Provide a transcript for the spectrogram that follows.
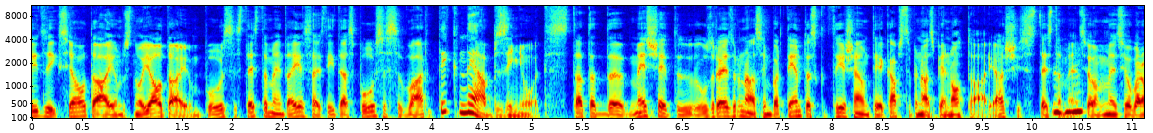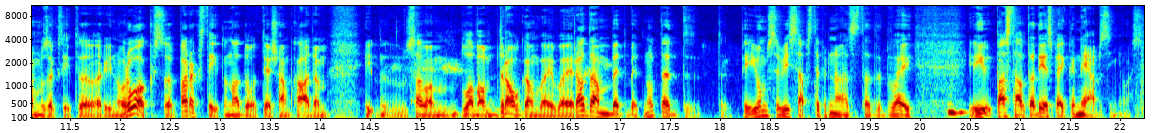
līdzīgs jautājums no jautājuma puses. Testamentā iesaistītās puses var tik neapziņotas. Tātad eh, mēs šeit uzreiz runāsim par tiem, tas, ka tiešām tiek apstiprināts pie notāra, ja, šis testaments. Mm -hmm. jo mēs jau varam uzrakstīt arī no rokas, parakstīt un atdot tiešām kādam savam labam draugam vai, vai radam, bet, bet nu, tad pie jums ir viss apstiprināts. Tad vai mm -hmm. pastāv tāda iespēja, ka neapziņos?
